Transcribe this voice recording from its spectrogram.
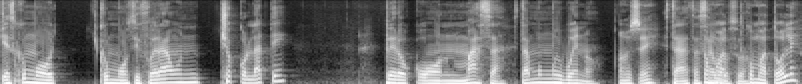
que es como, como si fuera un chocolate, pero con masa. Está muy, muy bueno. No sé. Está, está ¿Como, sabroso. ¿Como atole?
